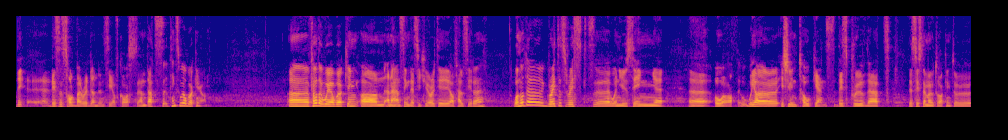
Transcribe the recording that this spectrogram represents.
the, uh, this is solved by redundancy, of course, and that's uh, things we are working on. Uh, further, we are working on enhancing the security of HelseID. One of the greatest risks uh, when using OAuth, we are issuing tokens. This proves that the system we're talking to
